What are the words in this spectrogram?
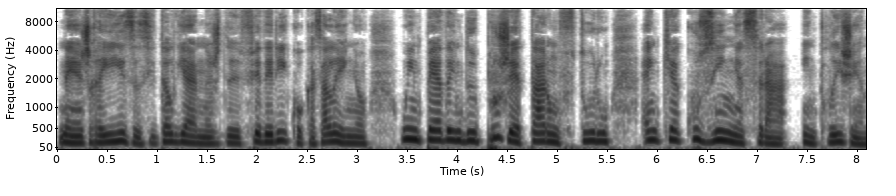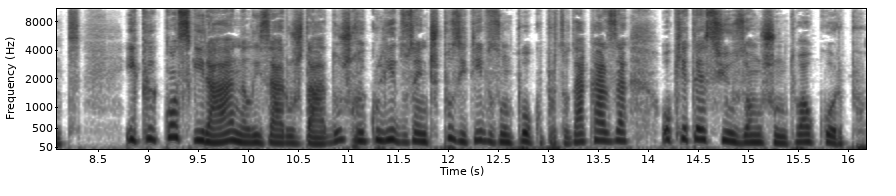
Nem as raízes italianas de Federico Casalegno o impedem de projetar um futuro em que a cozinha será inteligente e que conseguirá analisar os dados recolhidos em dispositivos um pouco por toda a casa ou que até se usam junto ao corpo.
